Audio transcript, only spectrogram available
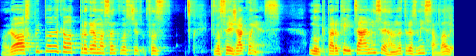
horóscopo e toda aquela programação que você, que você já conhece. Luke para o K-Time, encerrando a transmissão. Valeu!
